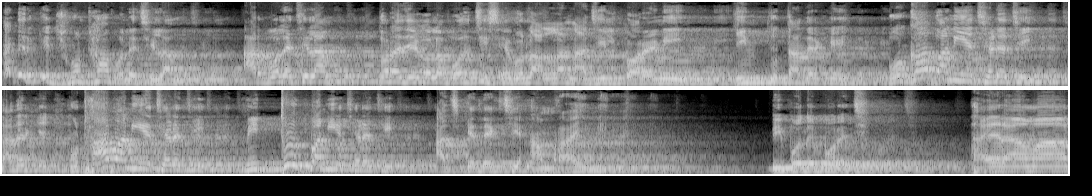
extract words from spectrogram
তাদেরকে ঝোঁঠা বলেছিলাম। আর বলেছিলাম, তোরা যেগুলো বলছিস, এগুলো আল্লাহ নাজিল করেনি। কিন্তু তাদেরকে বোকা বানিয়ে ছেড়েছি, তাদেরকে ঝোঁঠা বানিয়ে ছেড়েছি, মিথ্যুক বানিয়ে ছেড়েছি। আজকে দেখছি আমরাই বিপদে পড়েছি। ভাইরা আমার,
